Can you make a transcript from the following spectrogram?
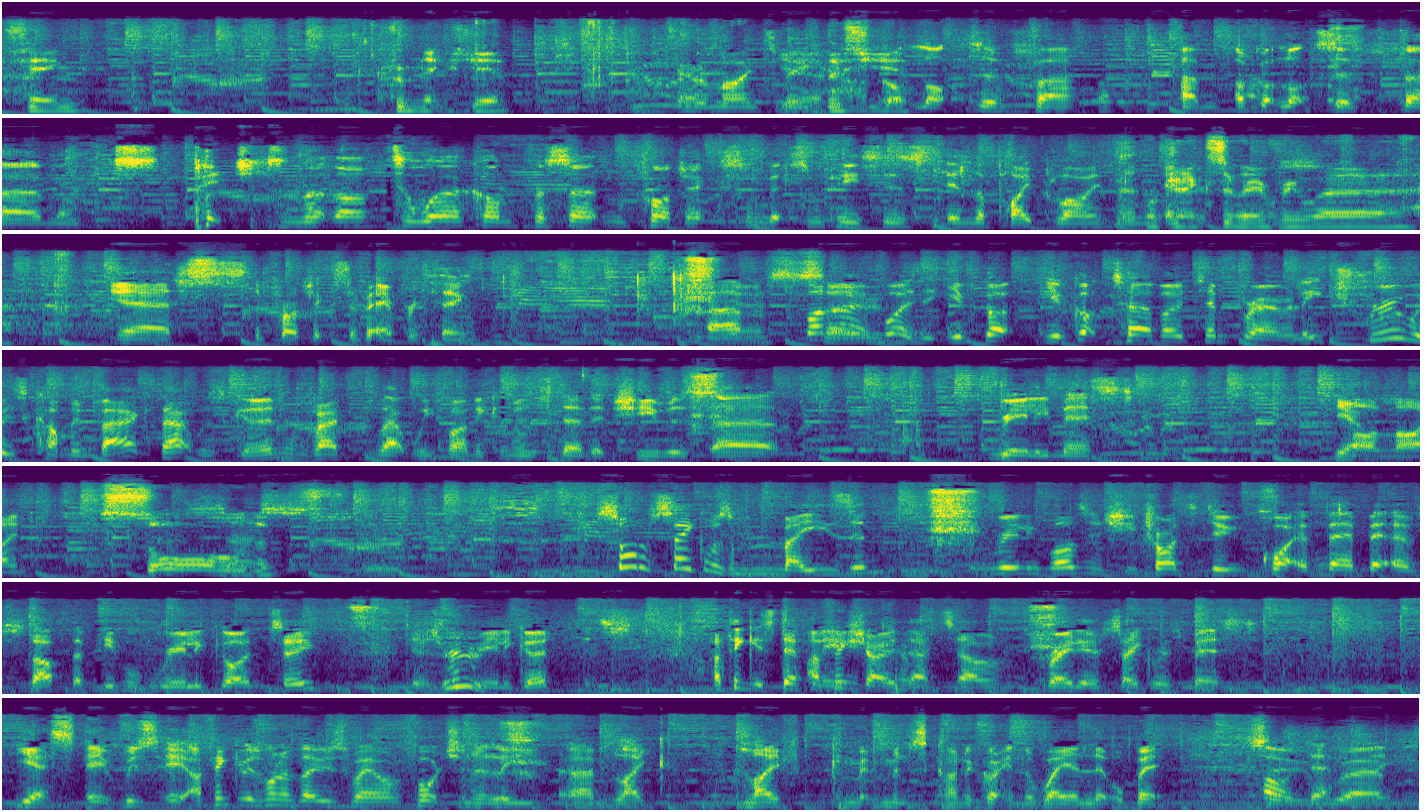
Thing from next year. It reminds me. Yeah. This I've year. got lots of. Uh, um, I've got lots of um, pictures and that to work on for certain projects and bits and pieces in the pipeline. And Projects are everywhere. Yes, the projects of everything. Um, Yes, but so- no, what is it? You've got you've got Turbo temporarily. True is coming back. That was good. I'm glad that we finally convinced her that she was uh, really missed Yeah. online. Sword. Sort of Sega was amazing. She really was, and she tried to do quite a fair bit of stuff that people really got into. It was really good. It's, I think it's definitely I think- a show that um, Radio Sega has missed. Yes, it was. It, I think it was one of those where unfortunately, um, like life commitments kind of got in the way a little bit. So, Oh, definitely. um,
